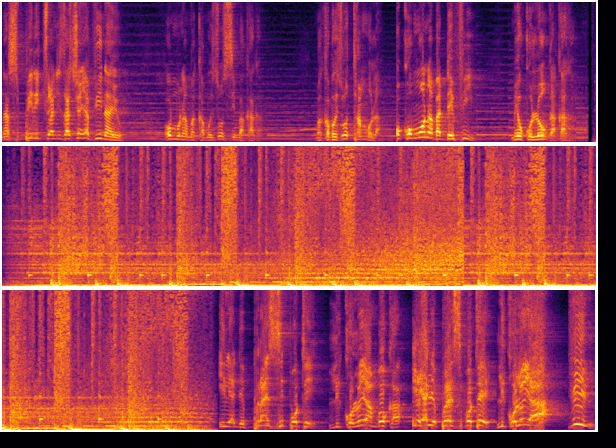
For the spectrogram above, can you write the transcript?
na spiritualisation ya vie na yo. Omona makambo ezosimba kaka. Makambo ezotambola. Okomona badefi me okolonga kaka des principautés likolo ya mboka il y a des principautés likolo ya ville.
